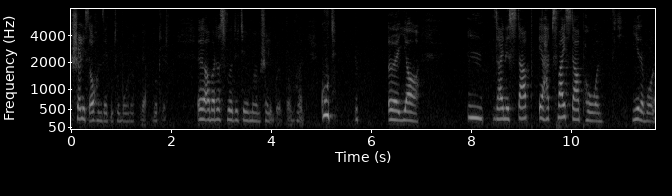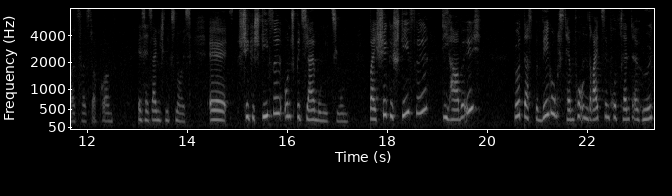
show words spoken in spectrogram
Shelly ist auch ein sehr guter Brawler. Ja, wirklich. Äh, aber das würdet ihr in meinem Shelly Breakdown hören. Gut. Äh, ja. Hm, seine Star. Er hat zwei Star Power. Jeder Brawler hat zwei Star Power. Ist jetzt eigentlich nichts Neues. Äh, schicke Stiefel und Spezialmunition. Bei schicke Stiefel, die habe ich wird das Bewegungstempo um 13% erhöht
